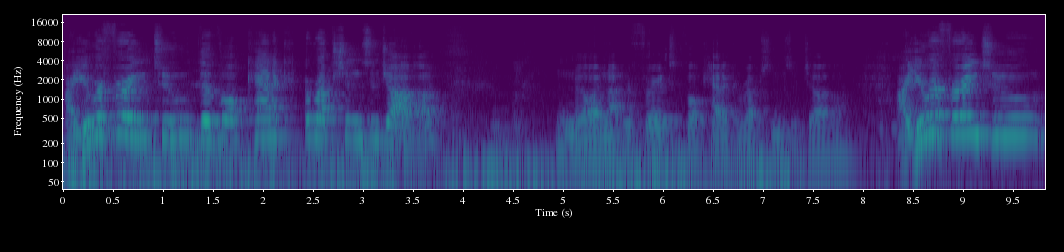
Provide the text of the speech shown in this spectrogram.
Are you referring to the volcanic eruptions in Java? No, I'm not referring to the volcanic eruptions of Java. Are you referring to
